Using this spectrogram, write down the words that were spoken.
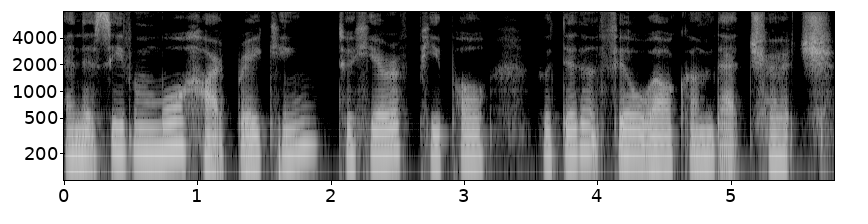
And it's even more heartbreaking to hear of people who didn't feel welcomed at church.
